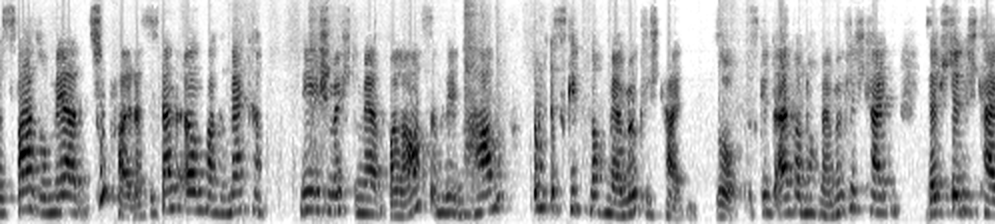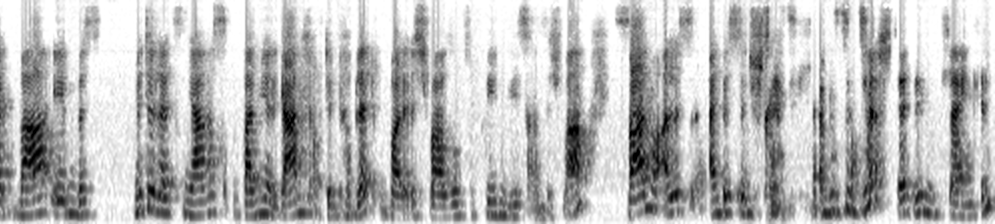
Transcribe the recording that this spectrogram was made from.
Also es war so mehr Zufall, dass ich dann irgendwann gemerkt habe, nee, ich möchte mehr Balance im Leben haben und es gibt noch mehr Möglichkeiten. So, es gibt einfach noch mehr Möglichkeiten. Selbstständigkeit war eben bis Mitte letzten Jahres bei mir gar nicht auf dem Tablett, weil ich war so zufrieden, wie es an sich war. Es war nur alles ein bisschen stressig, ein bisschen sehr stressig mit Kleinkind.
